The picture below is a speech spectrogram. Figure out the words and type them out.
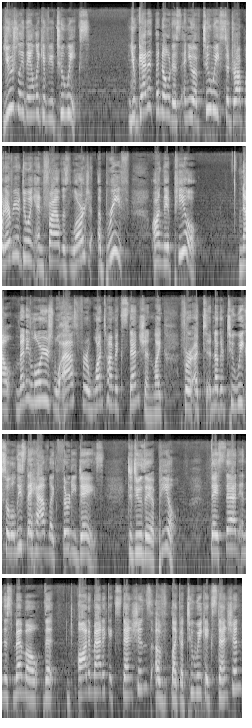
Usually they only give you two weeks. You get it, the notice, and you have two weeks to drop whatever you're doing and file this large a brief on the appeal. Now, many lawyers will ask for a one-time extension, like for a t- another two weeks, so at least they have like 30 days to do the appeal. They said in this memo that automatic extensions of like a two-week extension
